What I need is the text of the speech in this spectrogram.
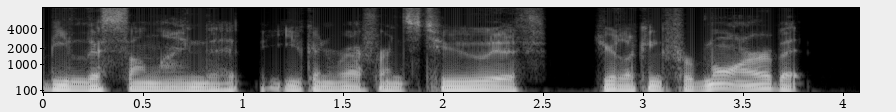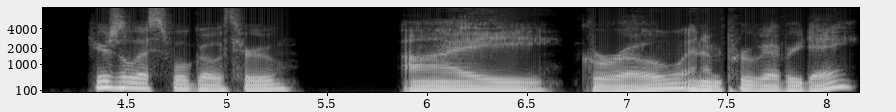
be lists online that you can reference to if you're looking for more. But here's a list we'll go through. I grow and improve every day.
